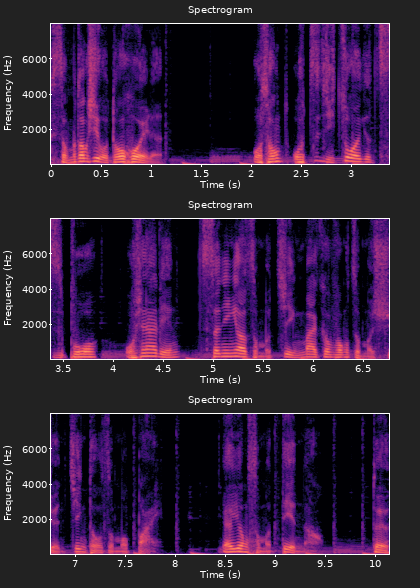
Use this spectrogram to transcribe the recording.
什么东西我都会了。我从我自己做一个直播，我现在连声音要怎么进，麦克风怎么选，镜头怎么摆，要用什么电脑，对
